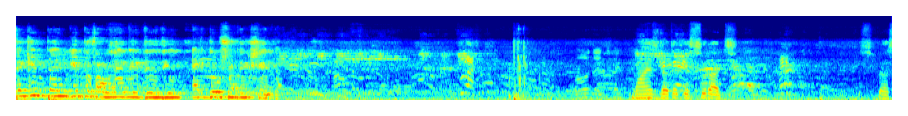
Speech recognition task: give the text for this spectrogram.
সেকেন্ড টাইম কিন্তু ফাউলের নির্দেশ দিয়ে একদম সঠিক সিদ্ধান্ত। মহেশ দা থেকে সুরাজ? সুরাজ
